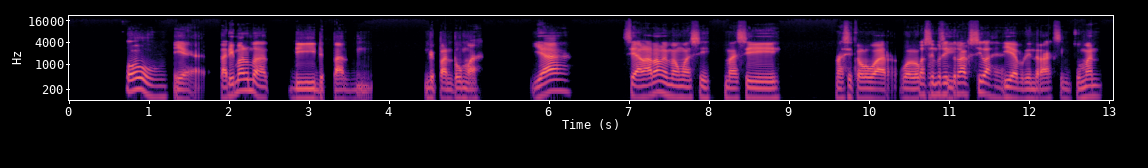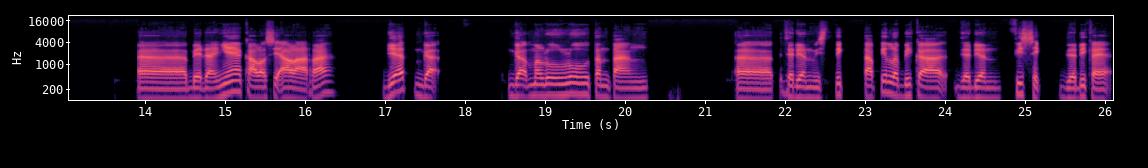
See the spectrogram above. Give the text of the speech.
Oh, Iya, tadi malam banget di depan depan rumah. Ya, si Alara memang masih masih masih keluar walaupun masih si- berinteraksi lah ya. iya berinteraksi. Cuman eh bedanya kalau si Alara dia nggak nggak melulu tentang eh kejadian mistik, tapi lebih ke kejadian fisik. Jadi kayak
